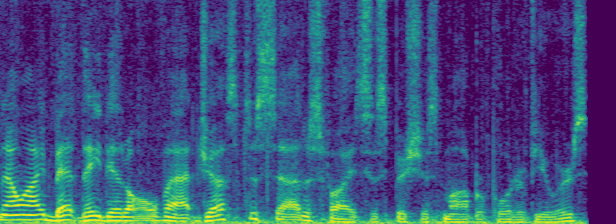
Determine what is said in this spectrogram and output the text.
Now, I bet they did all that just to satisfy suspicious mob reporter viewers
